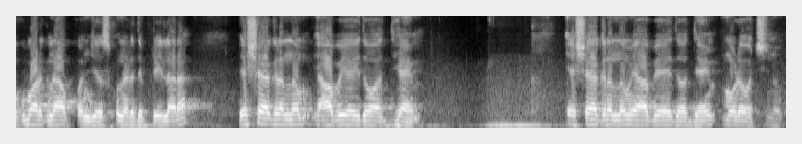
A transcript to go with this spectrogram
ఒక మాట జ్ఞాపకం చేసుకున్నట్టయితే ప్రియులారా యశా గ్రంథం యాభై ఐదో అధ్యాయం. యశా గ్రంథం యాభై ఐదో అధ్యాయం మూడో వచ్చినాం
